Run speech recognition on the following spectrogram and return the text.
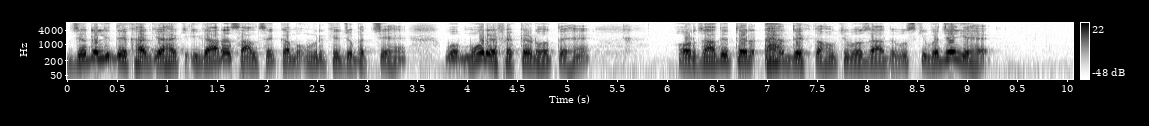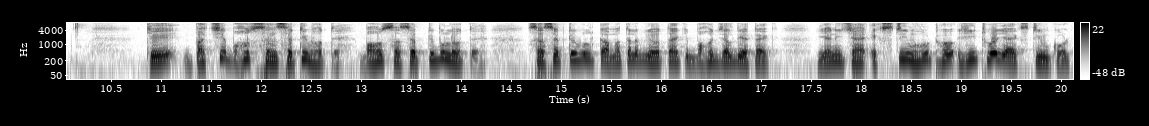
जनरली देखा गया है कि ग्यारह साल से कम उम्र के जो बच्चे हैं वो मोर इफेक्टेड होते हैं। और ज़्यादातर देखता हूँ कि वो ज़्यादा उसकी वजह यह है कि बच्चे बहुत सेंसिटिव होते हैं, बहुत ससेप्टिबल होते हैं। ससेप्टिबल का मतलब ये होता है कि बहुत जल्दी अटैक यानी चाहे एक्सट्रीम हुट हो हीट हो या एक्सट्रीम कोल्ड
